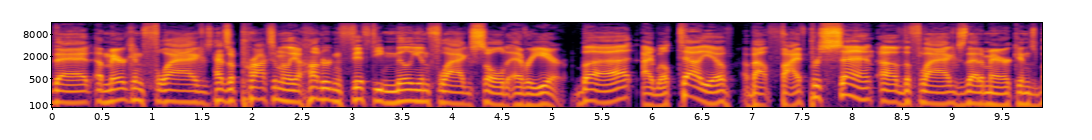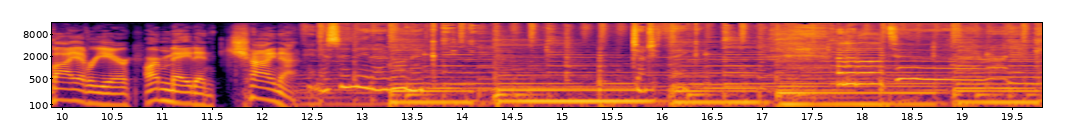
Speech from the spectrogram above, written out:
that American flags has approximately 150 million flags sold every year. But I will tell you about 5% of the flags that Americans buy every year are made in China. And isn't it ironic? Don't you think? A little too ironic.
